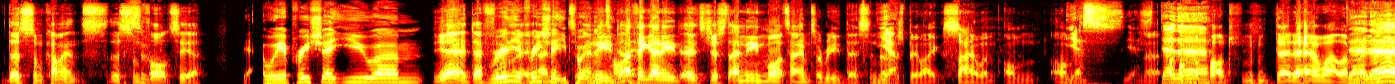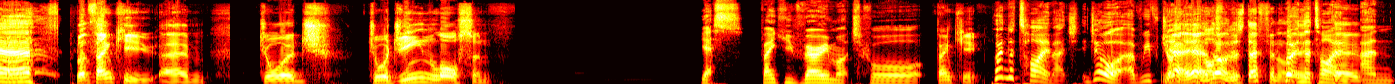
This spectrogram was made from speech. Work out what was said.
there's some comments. There's some Some- thoughts here. Yeah, we appreciate you. Um, Yeah, definitely. Really appreciate need you to- putting I the need. I think I need. It's just I need more time to read this and not Yeah. just be like silent on on yes, yes, uh, dead on air, the pod, dead air while I'm dead reading. air. But thank you, um, George Georgine Lawson. Yes, Thank you very much for Thank you. putting the time. Actually, do you know what? We've joked Yeah, yeah. No, there's definitely putting the time and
